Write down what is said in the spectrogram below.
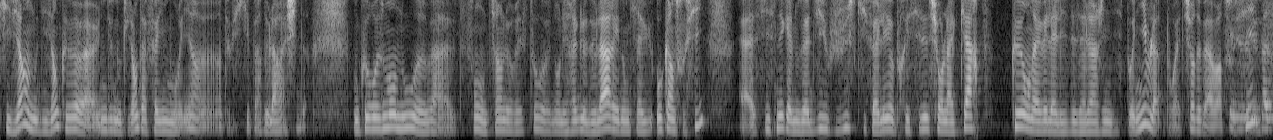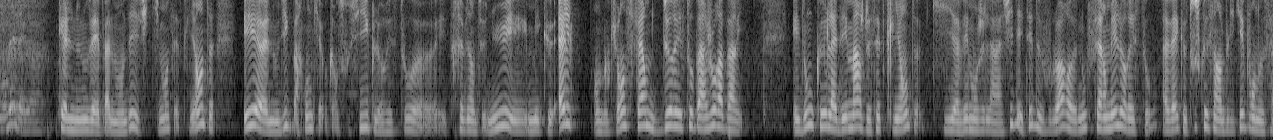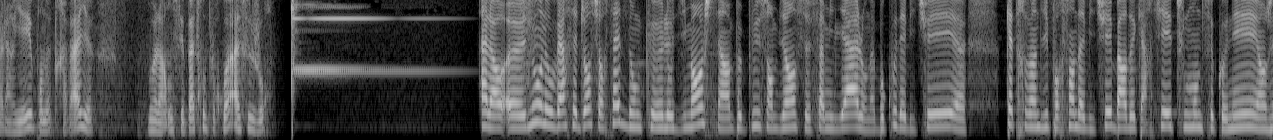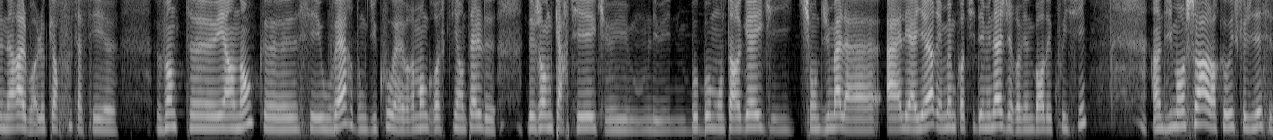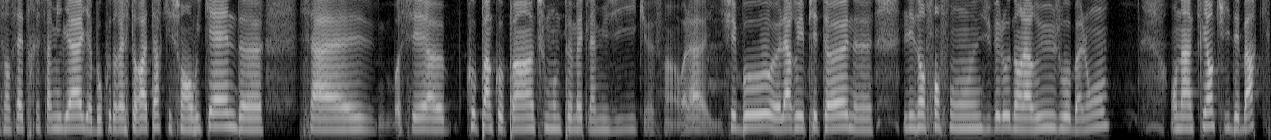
qui vient en nous disant que euh, une de nos clientes a failli mourir euh, intoxiquée par de l'arachide. Donc heureusement, nous, euh, bah, de toute façon, on tient le resto dans les règles de l'art et donc il n'y a eu aucun souci, si ce n'est qu'elle nous a dit juste qu'il fallait préciser sur la carte qu'on avait la liste des allergènes disponibles pour être sûr de ne pas avoir de soucis. Qu'elle ne nous avait pas demandé, effectivement, cette cliente. Et elle nous dit que par contre, qu'il n'y a aucun souci, que le resto est très bien tenu, et, mais qu'elle, en l'occurrence, ferme deux restos par jour à Paris. Et donc, que la démarche de cette cliente qui avait mangé de l'arachide était de vouloir euh, nous fermer le resto, avec tout ce que ça impliquait pour nos salariés, pour notre travail. Voilà, on ne sait pas trop pourquoi à ce jour. Alors, euh, nous, on est ouvert 7 jours sur 7, donc euh, le dimanche, c'est un peu plus ambiance familiale. On a beaucoup d'habitués, euh, 90% d'habitués, bar de quartier, tout le monde se connaît. En général, bon, le cœur fou, ça fait euh, 21 ans que c'est ouvert, donc du coup, vraiment grosse clientèle de, gens de quartier, qui, les bobos Montorgueil qui, qui ont du mal à, aller ailleurs, et même quand ils déménagent, ils reviennent boire des coups ici un dimanche soir, alors que oui, ce que je disais, c'est censé être très familial. Il y a beaucoup de restaurateurs qui sont en week-end. c'est euh, copain copain. Tout le monde peut mettre la musique. Enfin voilà, il fait beau, euh, la rue est piétonne, euh, les enfants font du vélo dans la rue, jouent au ballon. On a un client qui débarque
